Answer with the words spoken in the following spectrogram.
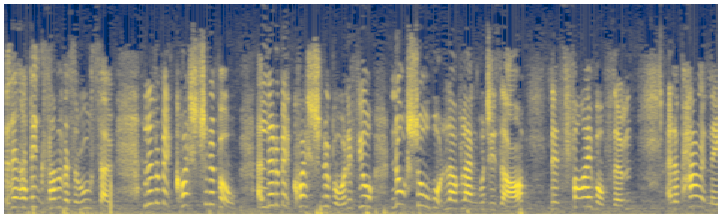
but then I think some of us are also a little bit questionable, a little bit questionable. And if you're not sure what love languages are, there's five of them, and apparently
